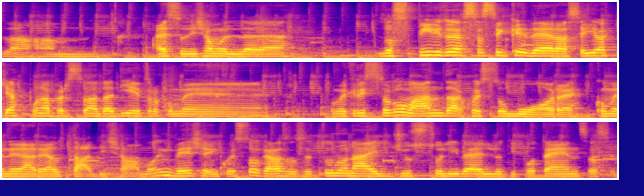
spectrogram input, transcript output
la, um, adesso diciamo il, lo spirito di Assassin's Creed era se io acchiappo una persona da dietro come, come Cristo comanda, questo muore, come nella realtà diciamo. Invece in questo caso se tu non hai il giusto livello di potenza, se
